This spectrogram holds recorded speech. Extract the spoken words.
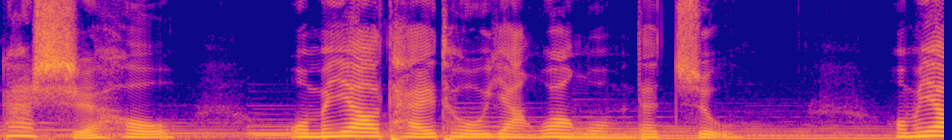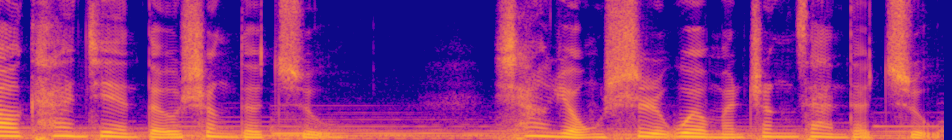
那时候，我们要抬头仰望我们的主，我们要看见得胜的主，像勇士为我们征战的主。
